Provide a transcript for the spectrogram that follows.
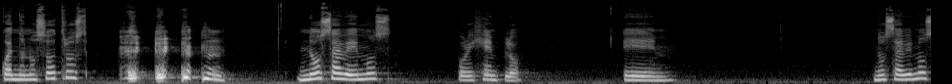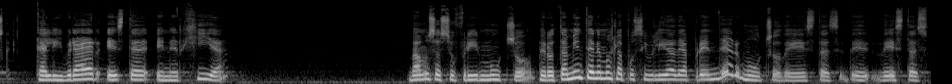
cuando nosotros no sabemos, por ejemplo, eh, no sabemos calibrar esta energía, vamos a sufrir mucho, pero también tenemos la posibilidad de aprender mucho de, estas, de, estas,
